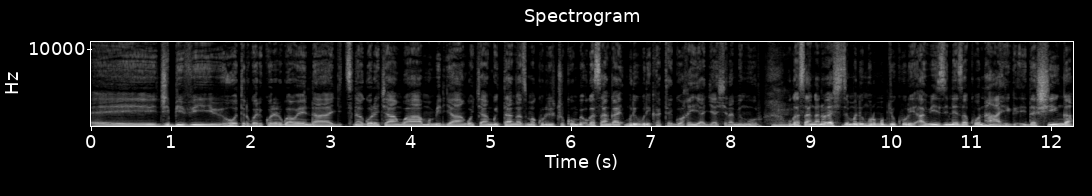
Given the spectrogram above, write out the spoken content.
eh, gbv ihohoterwa rikorerwa wenda igitsina gore cyangwa mu miryango cyangwa itangazamakuru ricukumbe ugasanga muri buri kategori yagiye ashyiramo inkuru. Ugasanga nawe yashyizemo n'inkuru mu by'ukuri abizi neza ko nta idashinga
